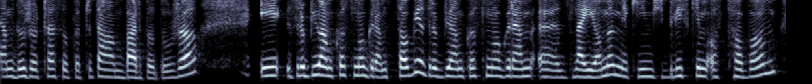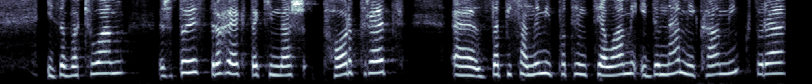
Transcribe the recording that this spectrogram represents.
miałam dużo czasu, to czytałam bardzo dużo i zrobiłam kosmogram sobie, zrobiłam kosmogram e, znajomym, jakimś bliskim osobom i zobaczyłam, że to jest trochę jak taki nasz portret e, z zapisanymi potencjałami i dynamikami, które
